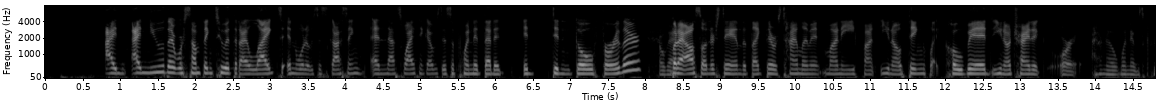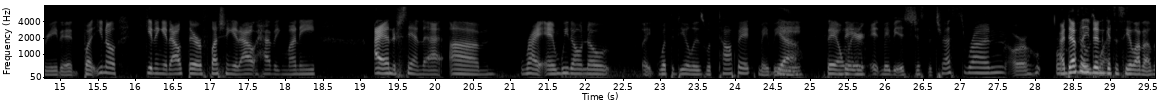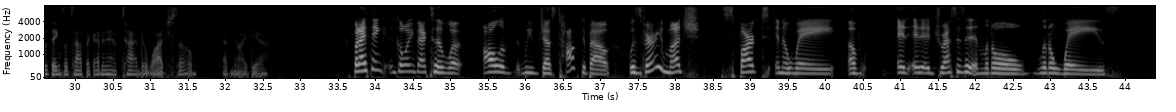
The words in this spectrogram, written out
I I knew there was something to it that I liked in what it was discussing and that's why I think I was disappointed that it it didn't go further Okay. but I also understand that like there was time limit, money, fun, you know, things like COVID, you know, trying to or I don't know when it was created, but you know, getting it out there, fleshing it out, having money. I understand that. Um, right, and we don't know like what the deal is with topic. Maybe Yeah, they only. it maybe it's just the test run, or, who, or I definitely didn't what. get to see a lot of other things on topic. I didn't have time to watch, so I have no idea. But I think going back to what all of we've just talked about was very much sparked in a way of it, it addresses it in little little ways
